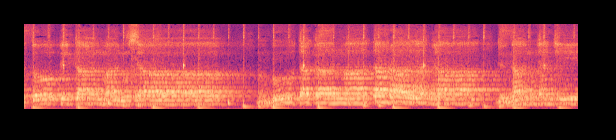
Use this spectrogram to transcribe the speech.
Bertopengkan manusia. Membutakan mata rakyatnya Dengan janji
